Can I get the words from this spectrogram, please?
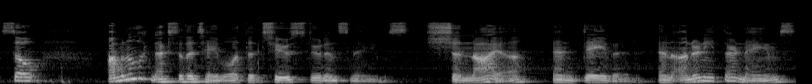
So I'm going to look next to the table at the two students' names, Shania and David. And underneath their names,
